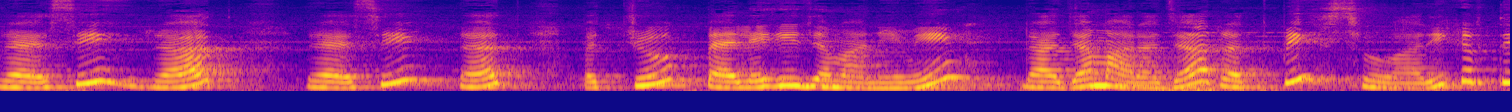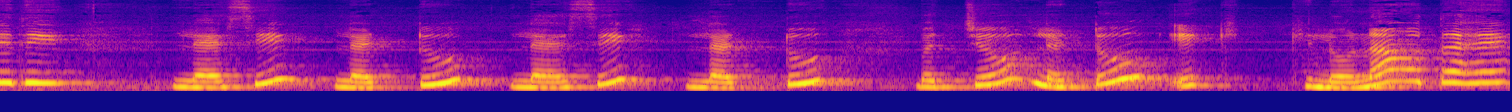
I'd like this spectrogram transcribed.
रैसे रथ रैसे रथ। बच्चों, पहले के ज़माने में राजा महाराजा रथ पे सवारी करते थे। लैसे, लट्टू लैसे, लट्टू। बच्चों, लट्टू एक खिलौना होता है।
